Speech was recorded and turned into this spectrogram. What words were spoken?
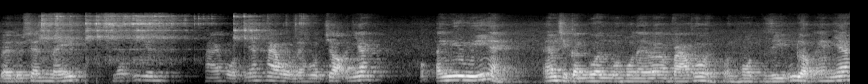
Đây, tôi sẽ lấy ngẫu nhiên hai hột nhé. Hai hột này hột trợ nhé. Anh lưu ý này, em chỉ cần luồn một hột này vào thôi. Còn hột gì cũng được em nhé.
